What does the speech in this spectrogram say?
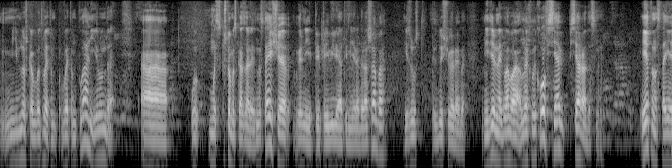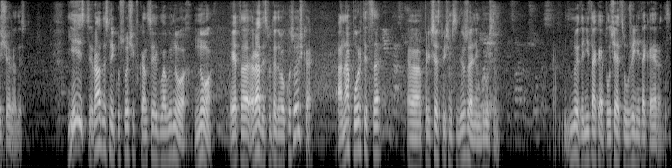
немножко вот в этом, в этом плане ерунда. Мы, что мы сказали? Настоящая, вернее, привели от имени Рэбе Рашаба из уст предыдущего Рэбе. Недельная глава Лех Лыхов вся, вся радостная. И это настоящая радость. Есть радостный кусочек в конце главы Ноах, но эта радость вот этого кусочка, она портится э, предшествующим содержанием грустным. Ну, это не такая, получается, уже не такая радость.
